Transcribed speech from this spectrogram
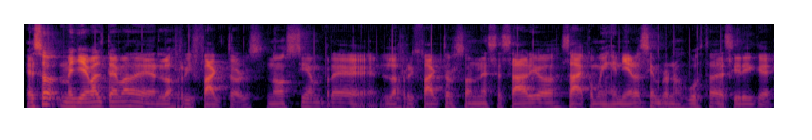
Eso me lleva al tema de los refactors. No siempre los refactors son necesarios. O sea, como ingenieros siempre nos gusta decir y que,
